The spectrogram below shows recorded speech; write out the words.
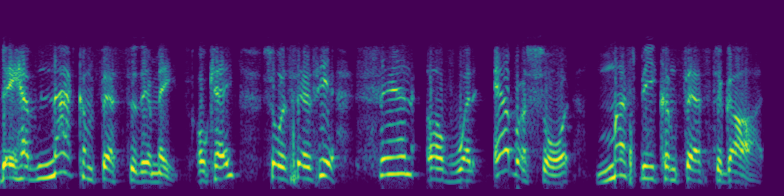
They have not confessed to their mates, okay? So it says here sin of whatever sort must be confessed to God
